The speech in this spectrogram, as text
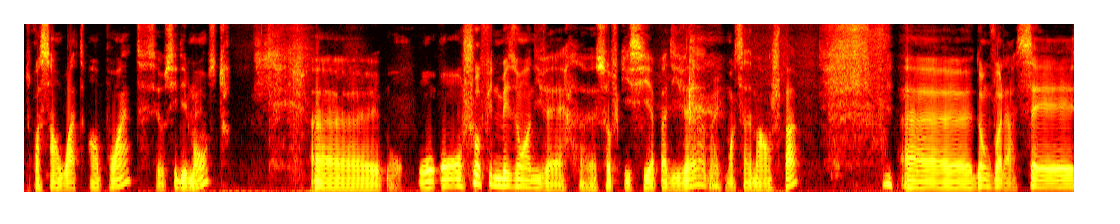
300 watts en pointe. C'est aussi des monstres. Euh, on, chauffe une maison en hiver, euh, sauf qu'ici il n'y a pas d'hiver, donc moi ça ne m'arrange pas. Euh, donc voilà, c'est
